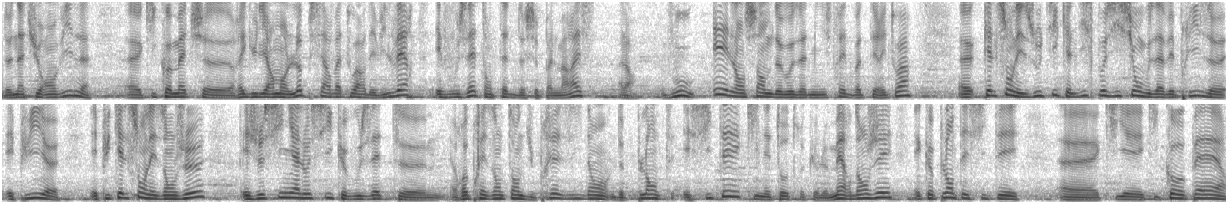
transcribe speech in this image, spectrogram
de Nature en ville, qui commettent régulièrement l'Observatoire des villes vertes, et vous êtes en tête de ce palmarès. Alors, vous et l'ensemble de vos administrés de votre territoire, euh, quels sont les outils, quelles dispositions vous avez prises euh, et, puis, euh, et puis quels sont les enjeux. Et je signale aussi que vous êtes représentant du président de Plantes et Cité, qui n'est autre que le maire d'Angers, et que Plantes et Cité, qui coopère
